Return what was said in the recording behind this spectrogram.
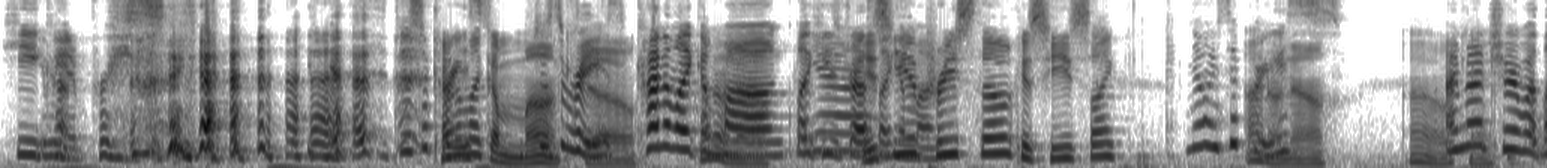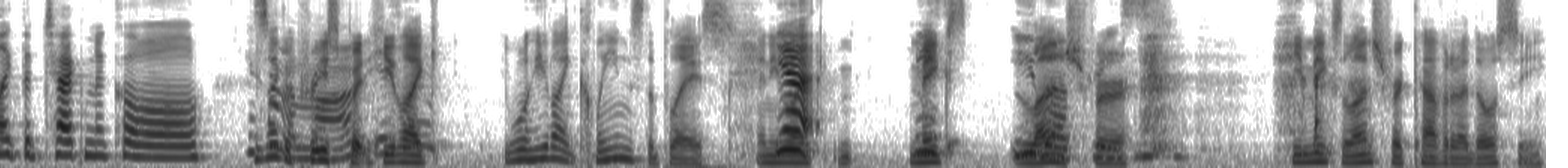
he You co- mean a priest? yes Just a Kind of like a monk, just a priest kind of like I a don't know. monk like he's dressed Is like he a, a, monk priest though? Because he's like, No, he's a priest. Don't know. oh, i'm not sure what like the technical He's, He's like a a priest, monk, but is he he? like, well, he like cleans the place and he Yeah. like m- makes Uber lunch for. He makes lunch for Cavaradossi.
